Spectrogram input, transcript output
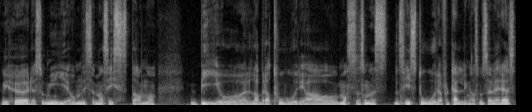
Vi hører så mye om disse nazistene og biolaboratorier og masse sånne historier og fortellinger som serveres,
